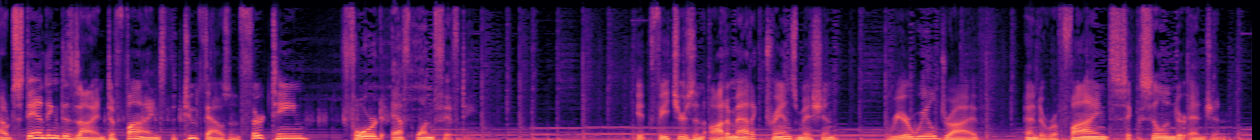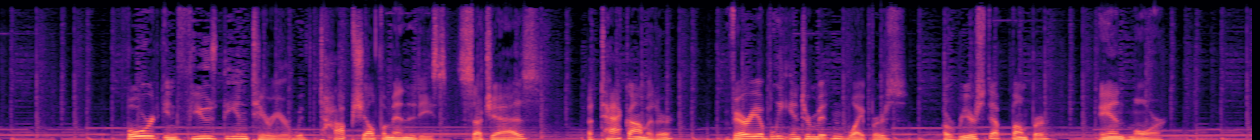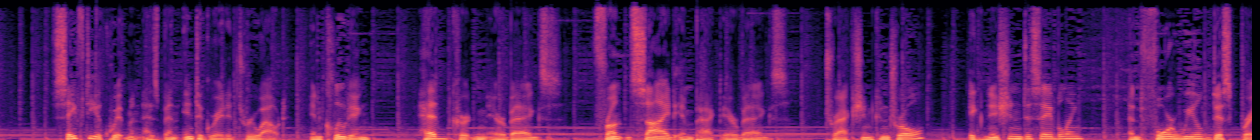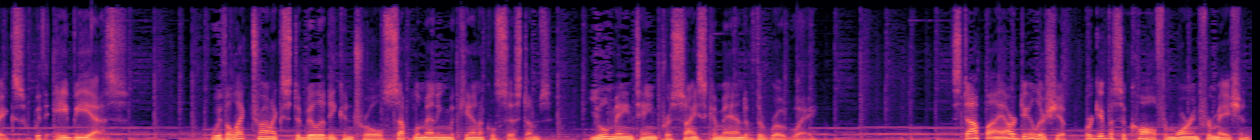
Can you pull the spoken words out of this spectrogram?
Outstanding design defines the 2013 Ford F-150. It features an automatic transmission, rear-wheel drive, and a refined six-cylinder engine. Ford infused the interior with top-shelf amenities such as a tachometer, variably intermittent wipers, a rear step bumper, and more. Safety equipment has been integrated throughout, including head curtain airbags, front side impact airbags, traction control, ignition disabling, and four-wheel disc brakes with ABS. With electronic stability control supplementing mechanical systems, you'll maintain precise command of the roadway. Stop by our dealership or give us a call for more information.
